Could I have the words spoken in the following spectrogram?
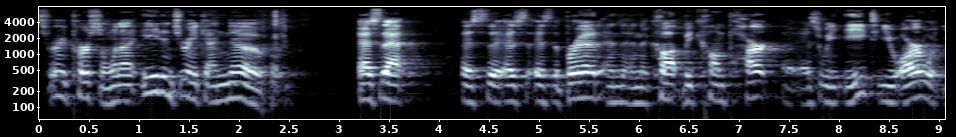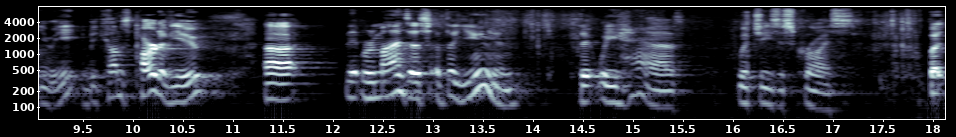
It's very personal. When I eat and drink, I know as that as the as, as the bread and, and the cup become part as we eat, you are what you eat. It becomes part of you. Uh, it reminds us of the union that we have with Jesus Christ. But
